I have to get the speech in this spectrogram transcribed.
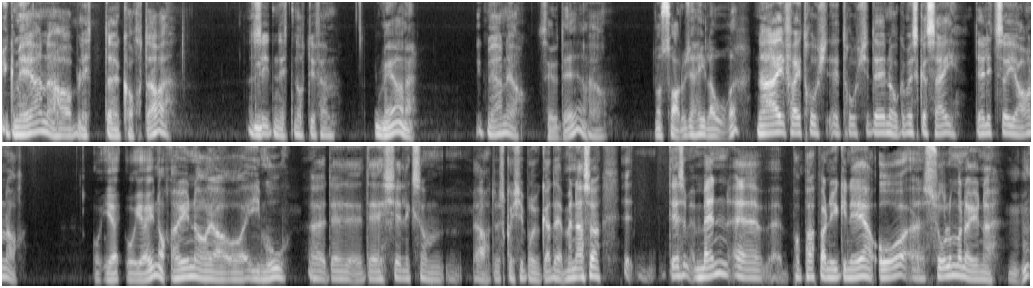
Ygmeene har blitt eh, kortere. siden 1985. Ygmeene? Ygmerne, ja. Ser du det, ja. ja. Nå sa du ikke hele ordet. Nei, for jeg tror, jeg tror ikke det er noe vi skal si. Det er litt som janer. Og, og i øyner. Øyner, ja, og i Mo. Det, det er ikke liksom Ja, du skal ikke bruke det. Men altså, eh, det som, menn eh, på Papua Ny-Guinea og Solomonøyene mm -hmm.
